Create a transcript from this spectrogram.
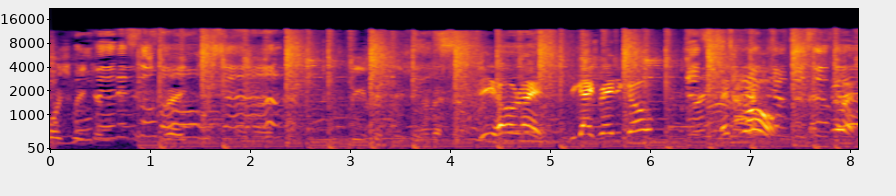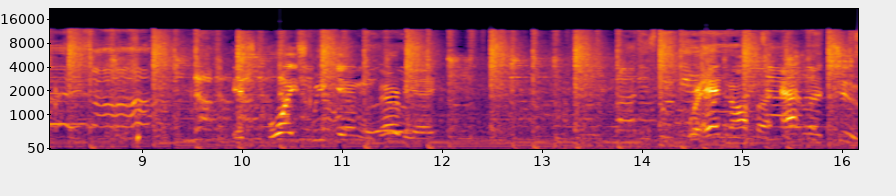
Boys Weekend is great. And, uh, please listen to the See, all right. You guys ready to go? Let's roll. Let's do it. It's Boys Weekend in Verbier. We're heading off of Atla 2.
